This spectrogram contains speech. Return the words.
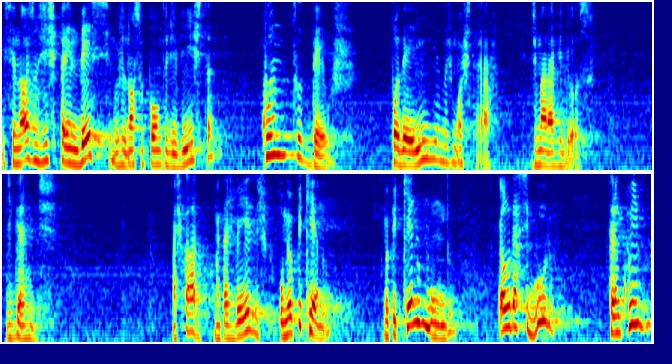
E se nós nos desprendêssemos do nosso ponto de vista, quanto Deus poderia nos mostrar de maravilhoso, de grande. Mas, claro, muitas vezes o meu pequeno, meu pequeno mundo, é um lugar seguro, tranquilo.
